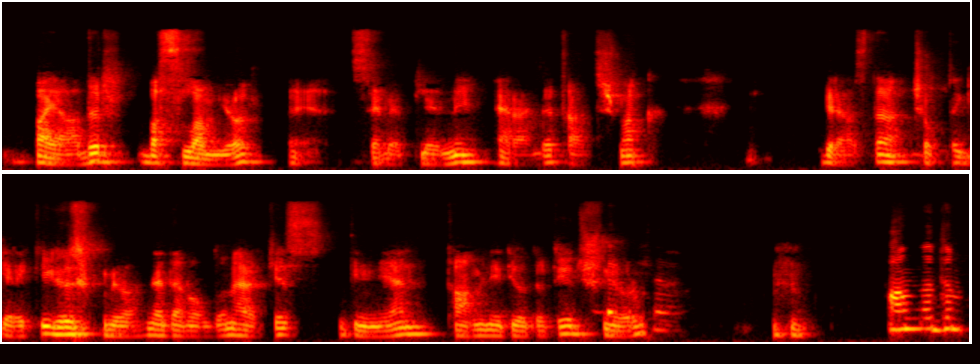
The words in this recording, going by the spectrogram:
bayağıdır basılamıyor. E, sebeplerini herhalde tartışmak biraz da çok da gerekli gözükmüyor. Neden olduğunu herkes dinleyen tahmin ediyordur diye düşünüyorum. Anladım.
